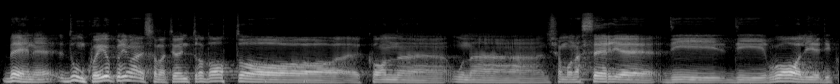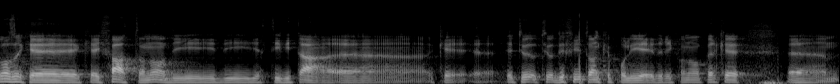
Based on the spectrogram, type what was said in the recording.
Bene, dunque io prima insomma, ti ho introdotto eh, con eh, una, diciamo, una serie di, di, ruoli e di cose che, che hai fatto, no? di, di, di, attività, eh, che, eh, e ti, ti, ho definito anche poliedrico, no? perché eh,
